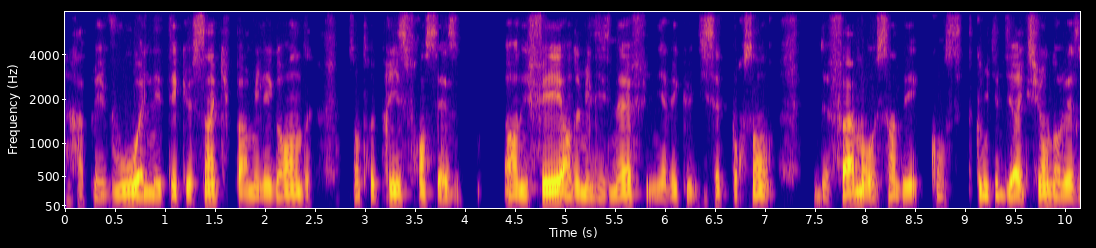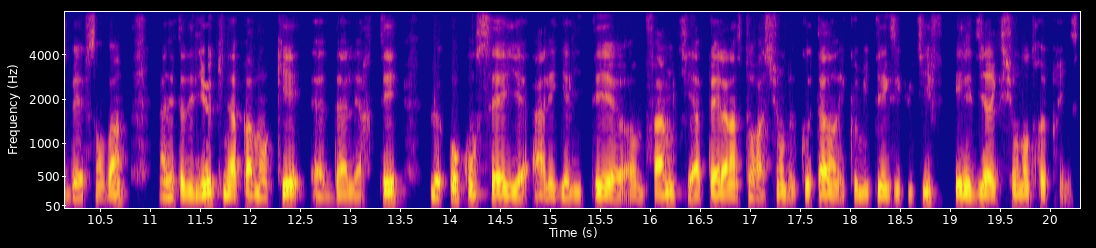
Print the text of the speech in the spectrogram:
Rappelez-vous, elles n'étaient que cinq parmi les grandes entreprises françaises. En effet, en 2019, il n'y avait que 17% de femmes au sein des comités de direction dans le SBF 120, un état des lieux qui n'a pas manqué euh, d'alerter le Haut Conseil à l'égalité euh, hommes-femmes qui appelle à l'instauration de quotas dans les comités exécutifs et les directions d'entreprise.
